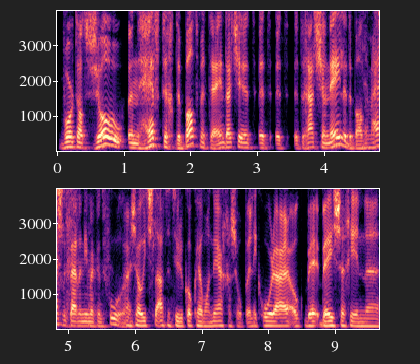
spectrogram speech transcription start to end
wordt dat zo een heftig debat meteen, dat je het, het, het, het rationele debat eigenlijk bijna niet meer kunt voeren. Maar zoiets slaat natuurlijk ook helemaal nergens op. En ik hoorde haar ook be- bezig in, eh,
